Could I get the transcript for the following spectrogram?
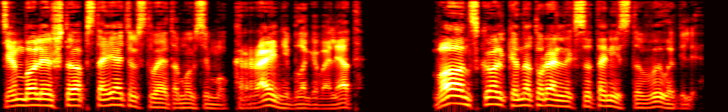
тем более что обстоятельства этому всему крайне благоволят. Вон сколько натуральных сатанистов выловили.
